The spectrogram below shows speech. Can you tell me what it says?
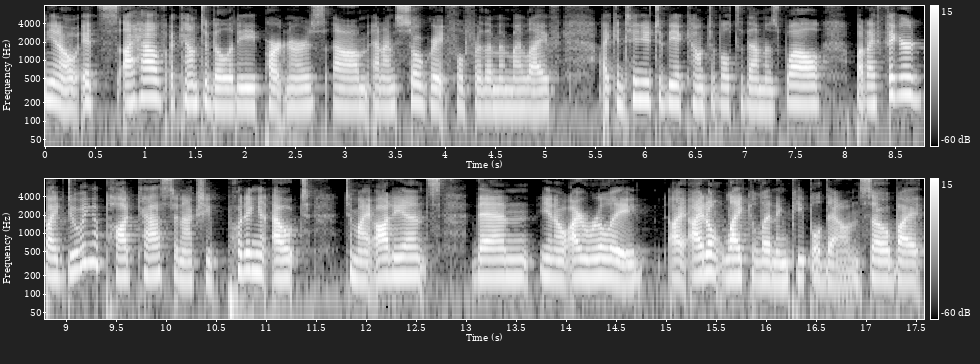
you know, it's, I have accountability partners, um, and I'm so grateful for them in my life. I continue to be accountable to them as well. But I figured by doing a podcast and actually putting it out to my audience, then, you know, I really, I, I don't like letting people down. So by,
